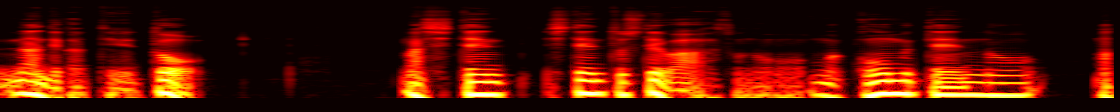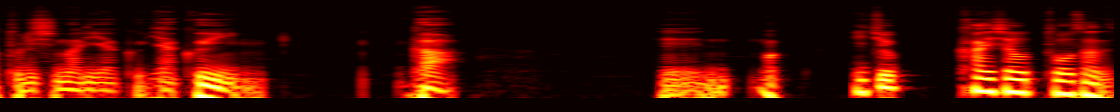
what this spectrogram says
なんでかっていうと、まあ、視点視点としてはその、まあ、工務店の、ま、取締役役員が、えーまあ、一応会社を通さず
